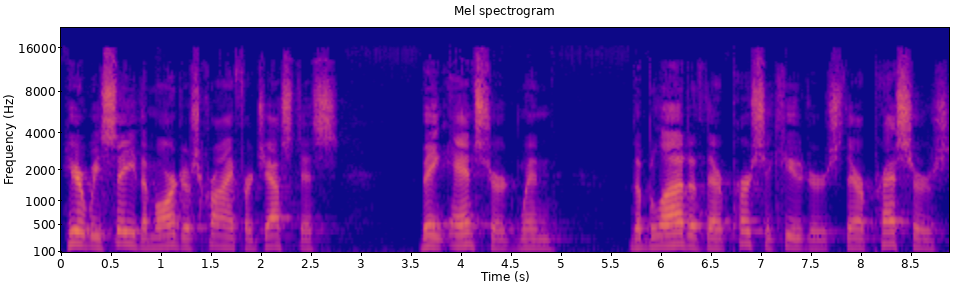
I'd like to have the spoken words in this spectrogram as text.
Here we see the martyr's cry for justice being answered when the blood of their persecutors, their oppressors,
